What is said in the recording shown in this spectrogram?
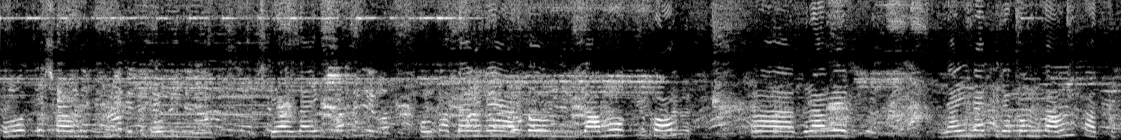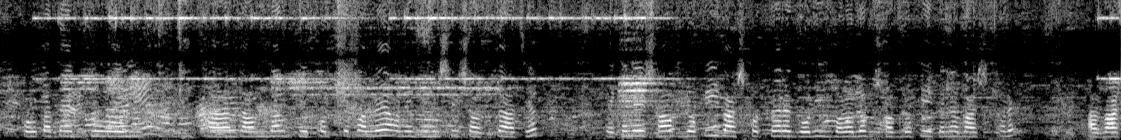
সমস্ত সব এই শিয়ালদায় কলকাতায় মানে এত দামও একটু কম। গ্রামের জানি না কীরকম দাম তার কলকাতায় একটু দাম পে করতে পারলে অনেক জিনিসই সস্তা আছে। এখানে সব লোকেই বাস করতে পারে, গরিব, বড় লোক, সব লোকই এখানে বাস করে আর বাস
